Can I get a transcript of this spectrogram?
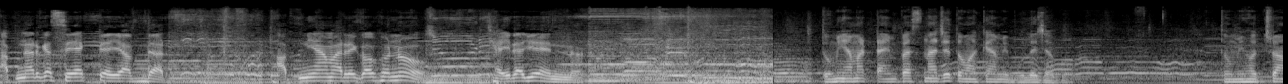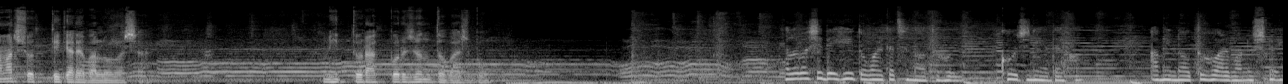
আপনার কাছে একটাই আবদার। আপনি আমারে কখনো ছাইরা যেন না। তুমি আমার টাইম পাস না যে তোমাকে আমি ভুলে যাব। তুমি হচ্ছ আমার সত্যিকারে ভালোবাসা। মৃত্যুর আগ পর্যন্ত বাসবো। ভালোবাসি দেখেই তোমার কাছে নত হই। খোঁজ নিয়ে দেখো। আমি নত হওয়ার মানুষ নই।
